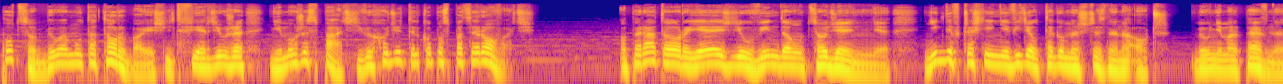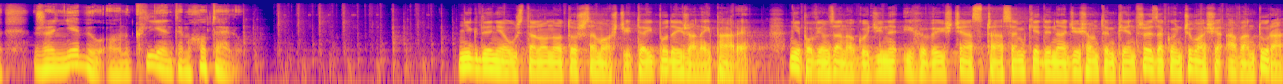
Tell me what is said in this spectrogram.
Po co była mu ta torba, jeśli twierdził, że nie może spać i wychodzi tylko pospacerować? Operator jeździł windą codziennie. Nigdy wcześniej nie widział tego mężczyznę na oczy. Był niemal pewny, że nie był on klientem hotelu. Nigdy nie ustalono tożsamości tej podejrzanej pary. Nie powiązano godziny ich wyjścia z czasem, kiedy na dziesiątym piętrze zakończyła się awantura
